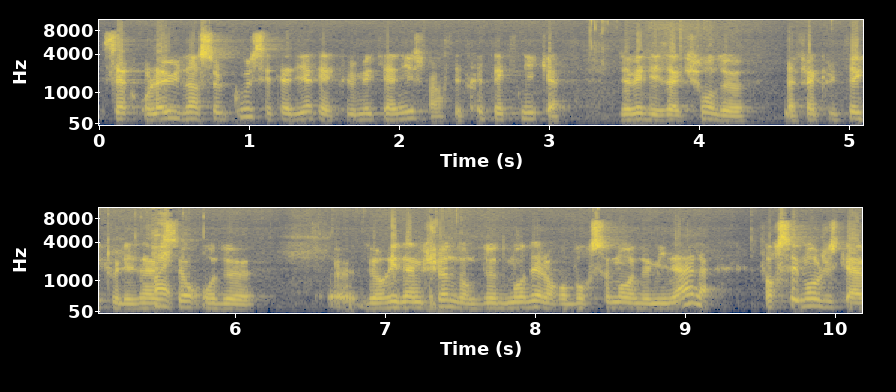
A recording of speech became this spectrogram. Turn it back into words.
c'est qu'on l'a eu d'un seul coup, c'est-à-dire qu'avec le mécanisme, alors c'est très technique, vous avez des actions de la faculté que les investisseurs ont de, euh, de redemption, donc de demander leur remboursement nominal. Forcément, jusqu'à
